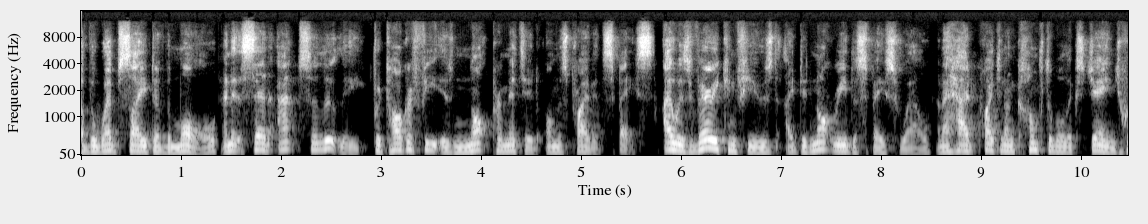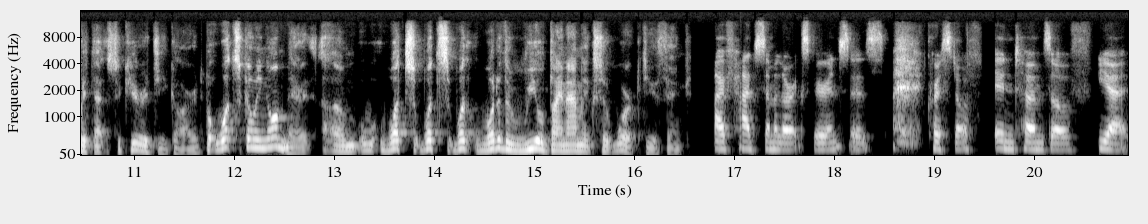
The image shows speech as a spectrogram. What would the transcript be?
of the website of the mall. And it said, absolutely, photography is not permitted on this private space. I was very confused. I did not read the space well. And I had quite an uncomfortable exchange with that security guard. But what's going on there? Um, what's what's what what are the real dynamics at work, do you think? I've had similar experiences, Christoph, in terms of yeah,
